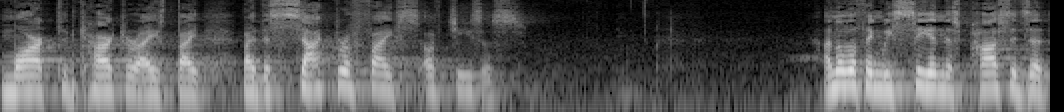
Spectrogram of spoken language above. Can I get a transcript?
marked and characterized by, by the sacrifice of Jesus. Another thing we see in this passage that,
